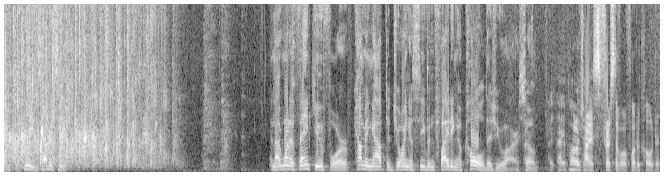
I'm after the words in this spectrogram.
Thank you. Please, have a seat. And I want to thank you for coming out to join us, even fighting a cold as you are. So, I, I apologize, first of all, for the cold. It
